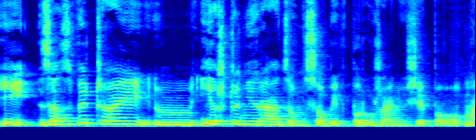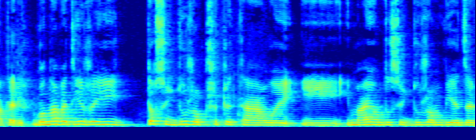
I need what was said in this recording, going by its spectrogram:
i zazwyczaj mm, jeszcze nie radzą sobie w poruszaniu się po materii, bo nawet jeżeli dosyć dużo przeczytały i, i, mają dosyć dużą wiedzę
